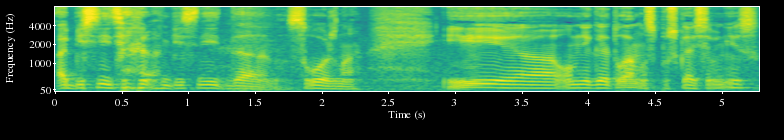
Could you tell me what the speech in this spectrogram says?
объяснить, объяснить, да, сложно. И э, он мне говорит, ладно, спускайся вниз.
